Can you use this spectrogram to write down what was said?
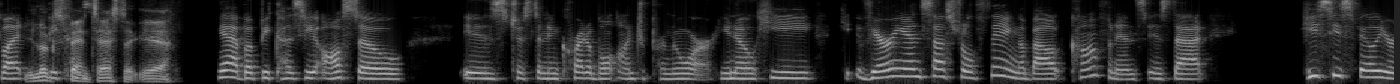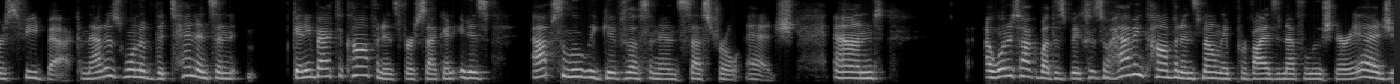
but he looks because- fantastic yeah yeah, but because he also is just an incredible entrepreneur. You know, he, he very ancestral thing about confidence is that he sees failure as feedback, and that is one of the tenets. And getting back to confidence for a second, it is absolutely gives us an ancestral edge. And I want to talk about this because so having confidence not only provides an evolutionary edge,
